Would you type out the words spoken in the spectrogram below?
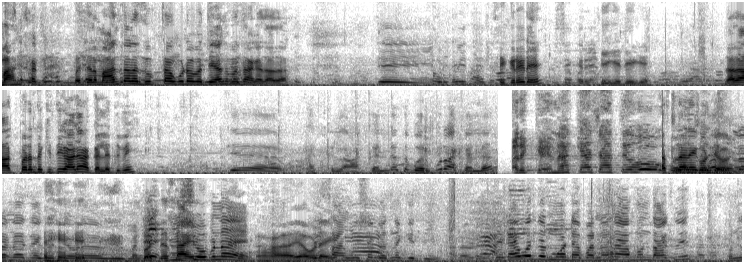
माणसा त्याला माणसाला झुपता कुठं बघ ते असं पण सांगा दादा. सिक्रेट आहे? ठीक आहे ठीक आहे. दादा आजपर्यंत किती गाड्या हाकलल्या तुम्ही? ते तर भरपूर अकलल्या असला नाही कोणत्यावर म्हणजे पण ते साय- हिशोब नाही हा एवढं ते आहे. सांगू शकत नाही किती. ते काय बोलतात मोठ्यापणाने आपण दाखवीत पण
